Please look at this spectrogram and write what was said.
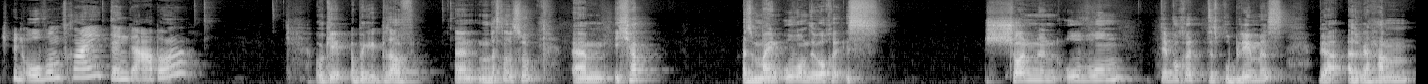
Ich bin ohrwurmfrei, denke aber. Okay, okay, pass auf, äh, lass mal das so. Ähm, ich habe, also mein Ohrwurm der Woche ist schon ein Ohrwurm der Woche. Das Problem ist, wir, also wir haben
